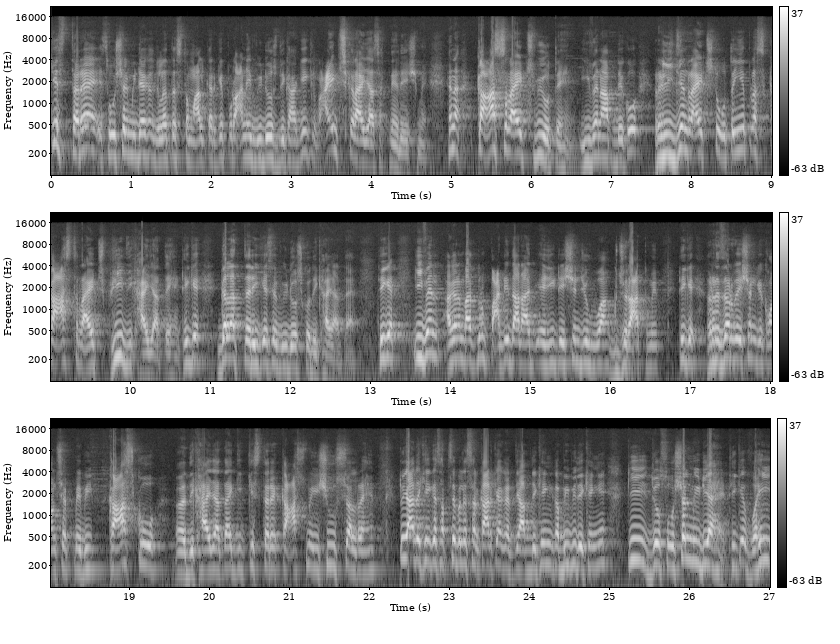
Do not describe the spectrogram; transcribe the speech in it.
किस तरह सोशल मीडिया का गलत इस्तेमाल करके पुराने वीडियोस दिखा के राइट्स कराए जा सकते हैं देश में, है ना? कास्ट राइट्स भी होते हैं। इवन आप देखो रिलीजन राइट्स तो होते ही है प्लस कास्ट राइट्स भी दिखाए जाते हैं, ठीक है? गलत तरीके से वीडियोस को दिखाया जाता है, ठीक है? इवन अगर मैं बात करूँ, पाटीदार एजिटेशन जो हुआ गुजरात में, ठीक है? रिजर्वेशन के कॉन्सेप्ट में भी कास्ट को como दिखाया जाता है कि किस तरह कास्ट में इश्यूज़ चल रहे हैं। तो याद रखिएगा, सबसे पहले सरकार क्या करती है? आप देखेंगे, कभी भी देखेंगे कि जो सोशल मीडिया है, ठीक है, वही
